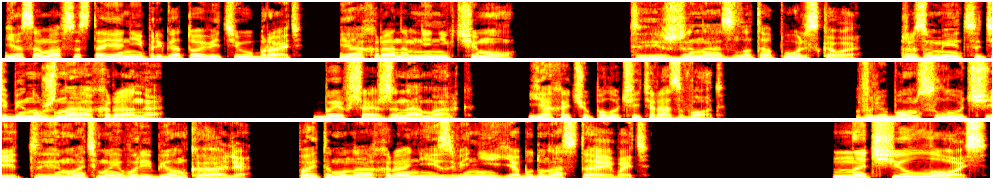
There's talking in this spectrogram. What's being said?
Я сама в состоянии приготовить и убрать, и охрана мне ни к чему. Ты жена Златопольского. Разумеется, тебе нужна охрана. Бывшая жена, Марк. Я хочу получить развод. В любом случае, ты мать моего ребенка, Аля. Поэтому на охране, извини, я буду настаивать. Началось.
